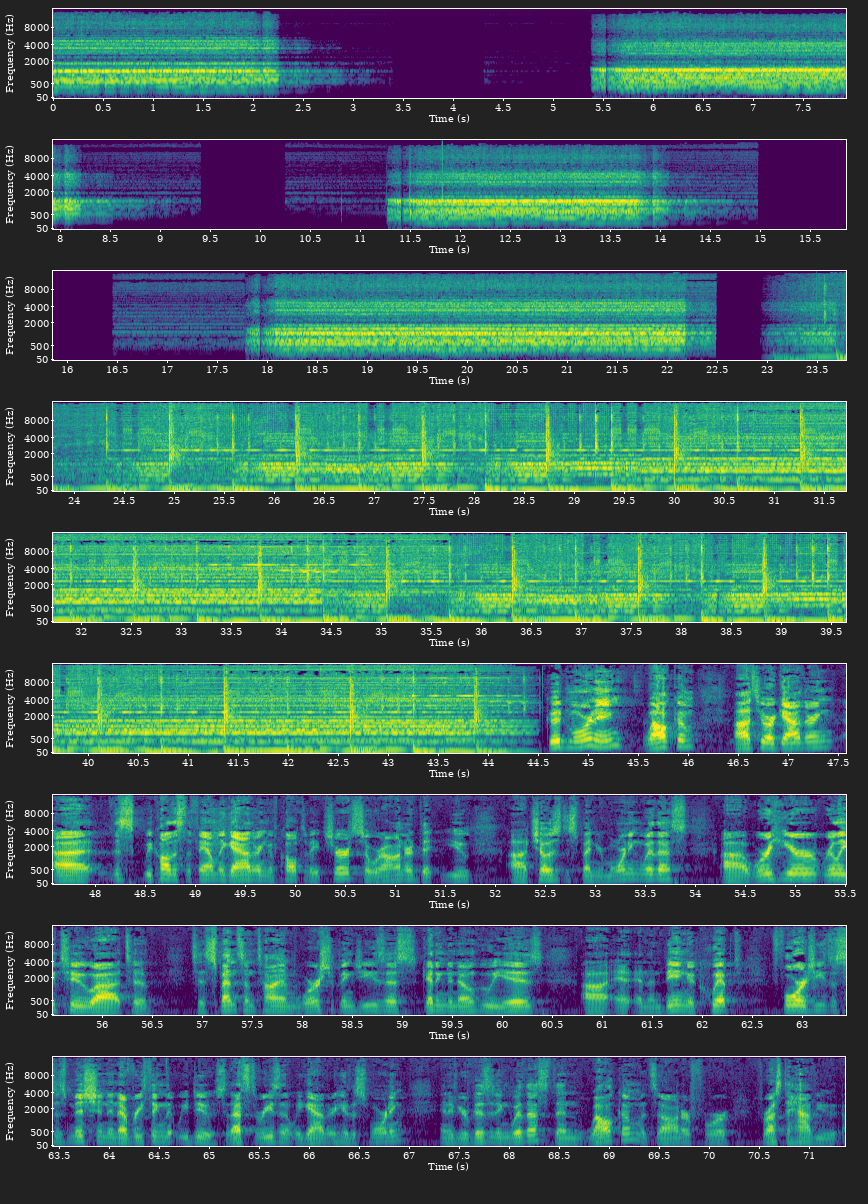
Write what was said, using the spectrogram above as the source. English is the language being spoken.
Welcome uh, to our gathering. Uh, this, we call this the family gathering of Cultivate Church, so we're honored that you uh, chose to spend your morning with us. Uh, we're here really to, uh, to, to spend some time worshiping Jesus, getting to know who he is, uh, and, and then being equipped for Jesus' mission in everything that we do. So that's the reason that we gather here this morning. And if you're visiting with us, then welcome. It's an honor for, for us to have you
